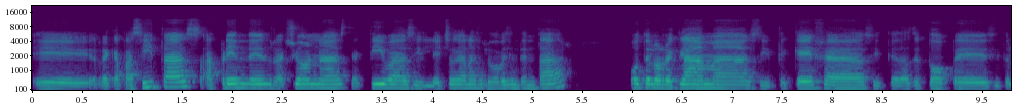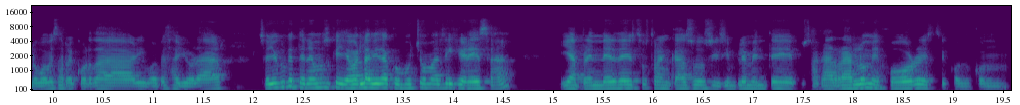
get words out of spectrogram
eh, recapacitas, aprendes, reaccionas, te activas y le echas ganas y lo vuelves a intentar, o te lo reclamas y te quejas y te das de topes y te lo vuelves a recordar y vuelves a llorar. O sea, yo creo que tenemos que llevar la vida con mucho más ligereza y aprender de estos trancazos y simplemente pues, agarrarlo mejor este, con, con,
